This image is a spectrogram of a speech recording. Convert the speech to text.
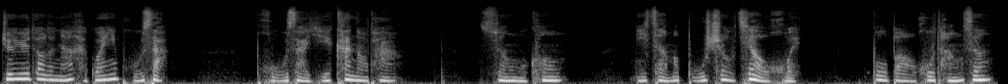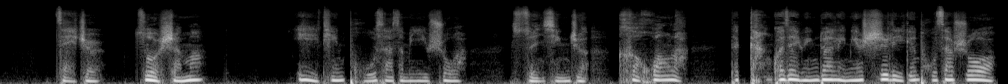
就遇到了南海观音菩萨。菩萨一看到他，孙悟空，你怎么不受教诲，不保护唐僧，在这儿做什么？一听菩萨这么一说啊，孙行者可慌了，他赶快在云端里面施礼跟菩萨说，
